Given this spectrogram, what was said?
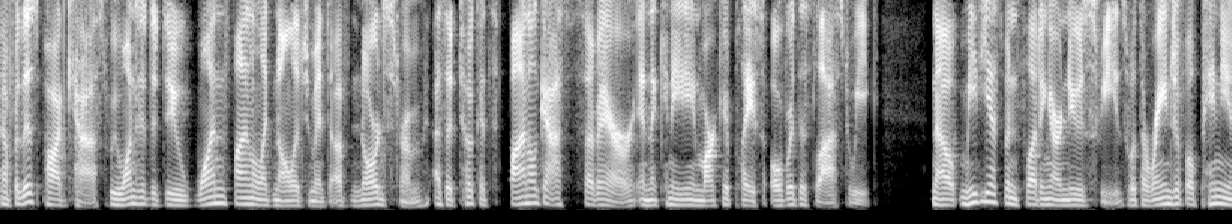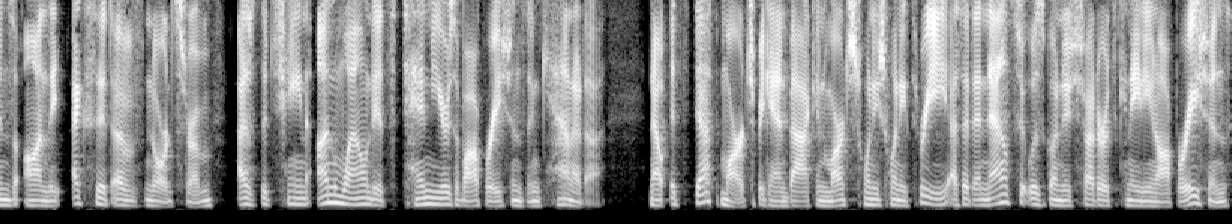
Now, for this podcast, we wanted to do one final acknowledgement of Nordstrom as it took its final gasps of air in the Canadian marketplace over this last week. Now, media has been flooding our news feeds with a range of opinions on the exit of Nordstrom as the chain unwound its 10 years of operations in Canada. Now, its death march began back in March 2023 as it announced it was going to shutter its Canadian operations,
